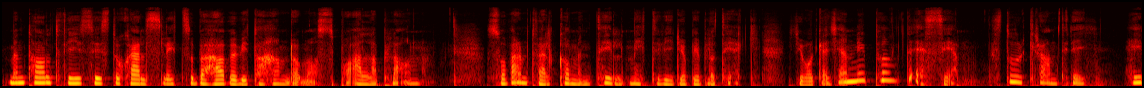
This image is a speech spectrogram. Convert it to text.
mentalt, fysiskt och själsligt så behöver vi ta hand om oss på alla plan. Så varmt välkommen till mitt videobibliotek yogajenny.se. Stor kram till dig. Hej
